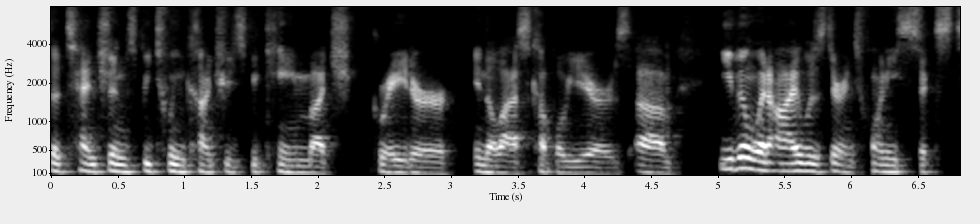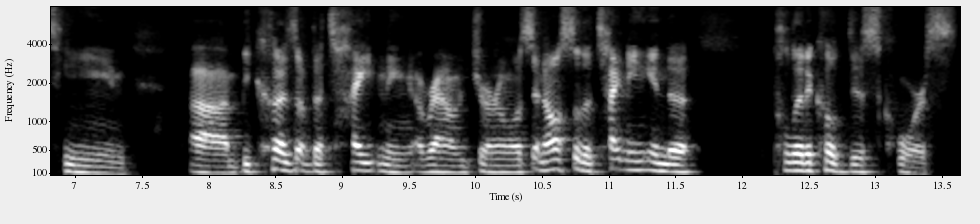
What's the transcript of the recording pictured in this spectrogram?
the tensions between countries became much greater in the last couple years. Um, even when I was there in 2016, um, because of the tightening around journalists and also the tightening in the political discourse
